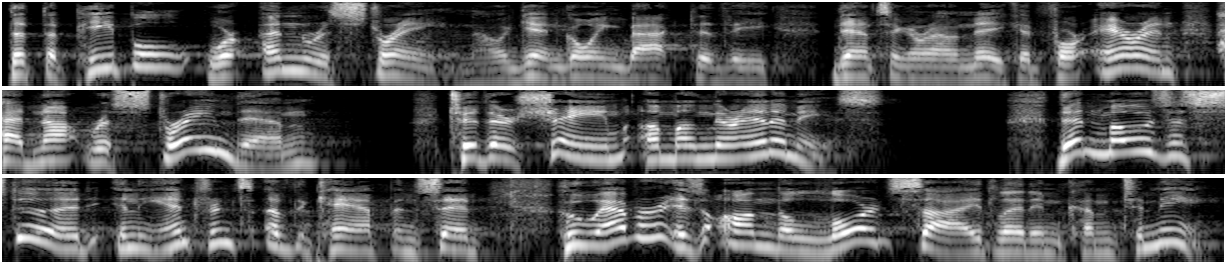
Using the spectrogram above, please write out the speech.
that the people were unrestrained. Now, again, going back to the dancing around naked, for Aaron had not restrained them to their shame among their enemies. Then Moses stood in the entrance of the camp and said, Whoever is on the Lord's side, let him come to me.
